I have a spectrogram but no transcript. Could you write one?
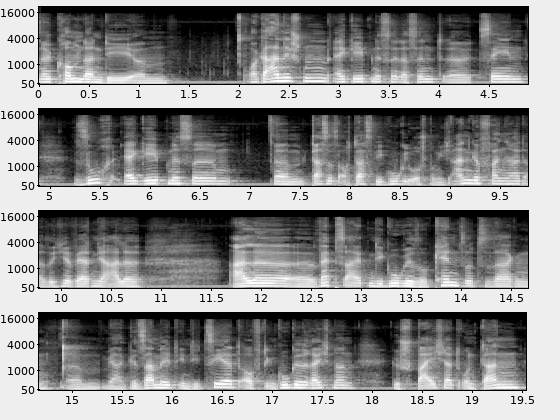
äh, kommen dann die ähm, organischen Ergebnisse, das sind äh, zehn Suchergebnisse. Ähm, das ist auch das, wie Google ursprünglich angefangen hat. Also hier werden ja alle alle äh, Webseiten, die Google so kennt, sozusagen ähm, ja, gesammelt, indiziert auf den Google-Rechnern, gespeichert und dann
